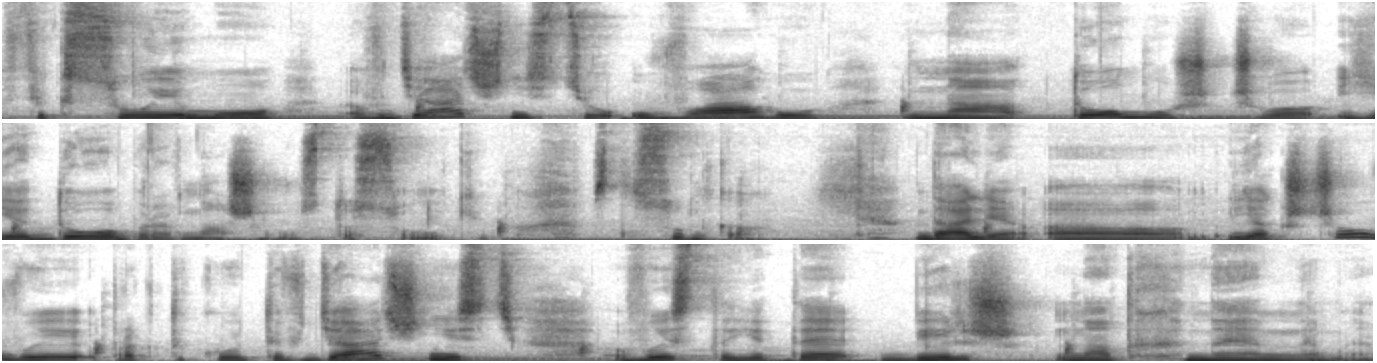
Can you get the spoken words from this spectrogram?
фіксуємо вдячністю увагу на тому, що є добре в нашому стосунку, стосунках. Далі, якщо ви практикуєте вдячність, ви стаєте більш натхненними.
